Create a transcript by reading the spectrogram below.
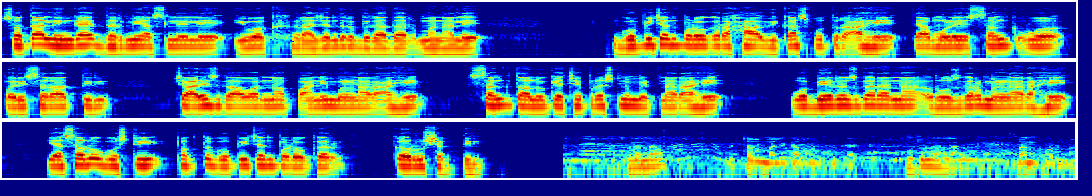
स्वतः लिंगायत धर्मी असलेले युवक राजेंद्र बिरादार म्हणाले गोपीचंद पडवकर हा विकासपुत्र आहे. त्यामुळे संघ व परिसरातील चाळीस गावांना पाणी मिळणार आहे. संघ तालुक्याचे प्रश्न मिटणार आहे व बेरोजगारांना रोजगार मिळणार आहे. या सर्व गोष्टी फक्त गोपीचंद पडवकर करू शकतील. आपलं नाव? विठ्ठल मल्लिकार्जुन पुजारी. कुठून आला? संघ करून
